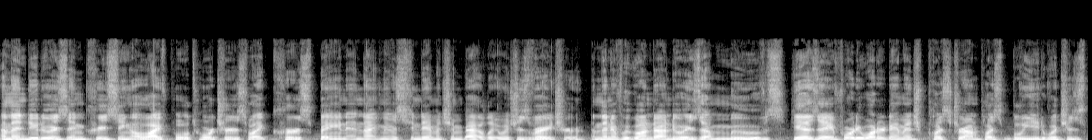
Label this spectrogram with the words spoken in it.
And then due to his increasing a life pool torturers, like Curse, Bane, and Nightmares can damage him badly, which is very true. And then if we go on down to his uh, moves, he has a 40 water damage, plus drown, plus bleed, which is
